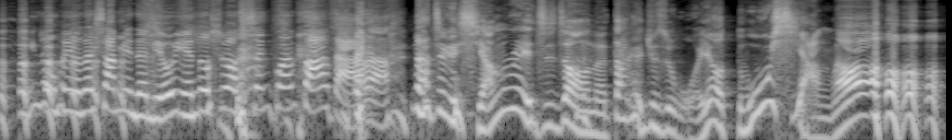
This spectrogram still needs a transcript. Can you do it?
听众朋友在下面的留言都说要升官发达了。那这个祥瑞之兆呢，大概就是我要独享了。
